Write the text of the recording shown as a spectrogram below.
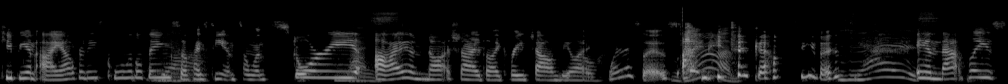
keeping an eye out for these cool little things. So if I see it in someone's story, Yes. I am not shy to like reach out and be like, Oh. "Where is this? I need to go see this." Mhm. Yes. And that place,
